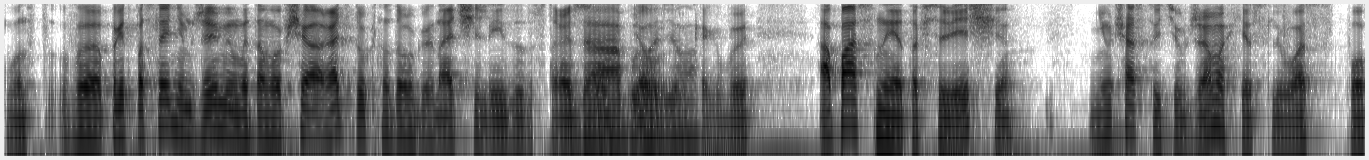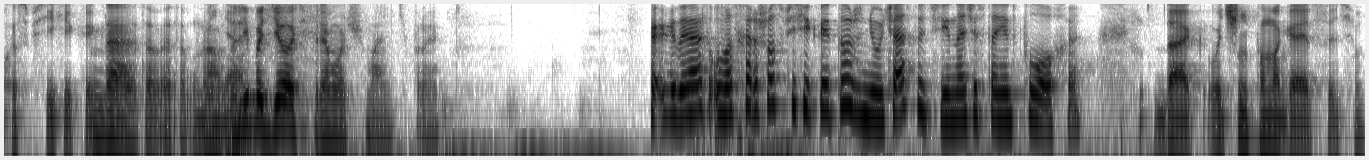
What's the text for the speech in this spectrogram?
вон в, в предпоследнем джеме мы там вообще орать друг на друга начали из-за стресса. Да, было Я, дело. Как бы опасные это все вещи. Не участвуйте в джемах, если у вас плохо с психикой. Да, это, это у правда. меня. Либо делайте прям очень маленький проект. Когда у вас хорошо с психикой, тоже не участвуйте, иначе станет плохо. Да, очень помогает с этим.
